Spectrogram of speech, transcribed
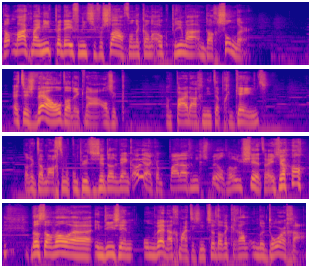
Dat maakt mij niet per definitie verslaafd, want ik kan ook prima een dag zonder. Het is wel dat ik na, als ik een paar dagen niet heb gegamed, dat ik dan maar achter mijn computer zit, dat ik denk, oh ja, ik heb een paar dagen niet gespeeld. Holy shit, weet je wel. Dat is dan wel uh, in die zin onwennig, maar het is niet zo dat ik eraan onderdoor ga.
